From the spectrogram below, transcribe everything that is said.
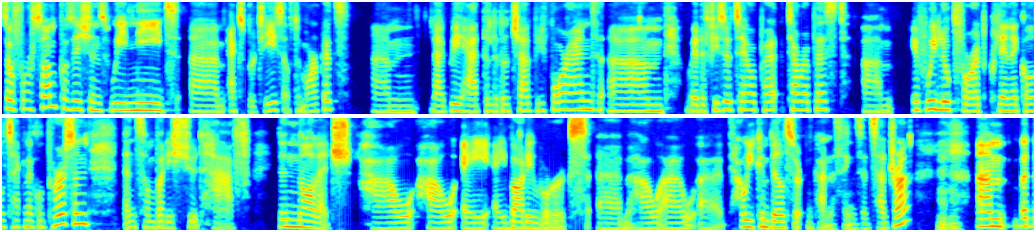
so, for some positions, we need um, expertise of the markets um, like we had the little chat beforehand um, with a physiotherapist. Um, if we look for a clinical technical person, then somebody should have the knowledge how how a, a body works, um, how how, uh, how you can build certain kind of things, etc. Mm-hmm. Um, but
